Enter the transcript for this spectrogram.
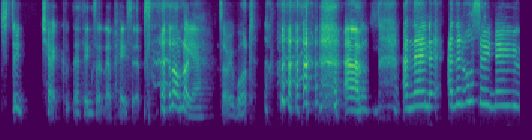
just don't check their things like their pay slips. And i'm like yeah, sorry what? Um and then and then also know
